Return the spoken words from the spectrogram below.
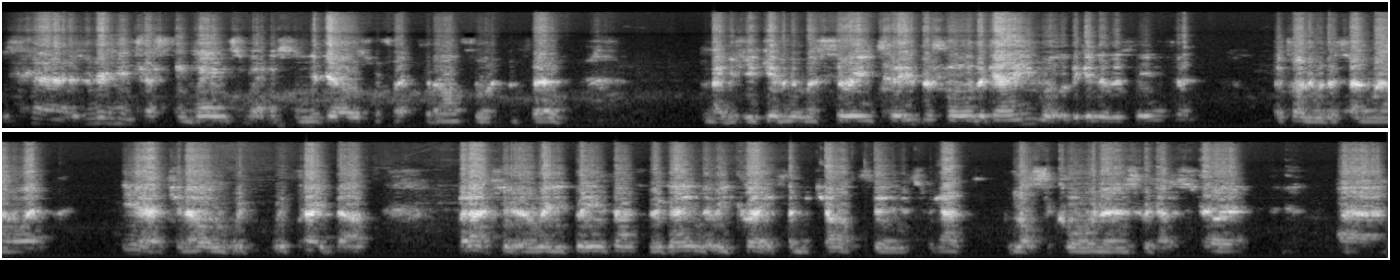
Yeah, it was a really interesting game to be honest, and the girls reflected afterwards and said maybe if you'd given them a 3-2 before the game or at the beginning of the season, they probably would have turned around and went, yeah, you know, we'd, we'd take that. But actually, we were really pleased after the game that we created so many chances. We had lots of corners. We had a stroke. Uh,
